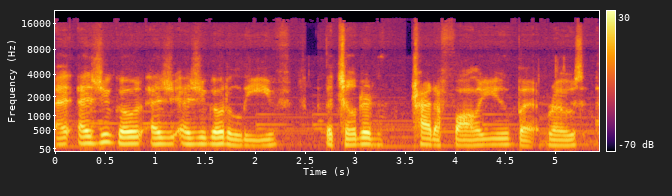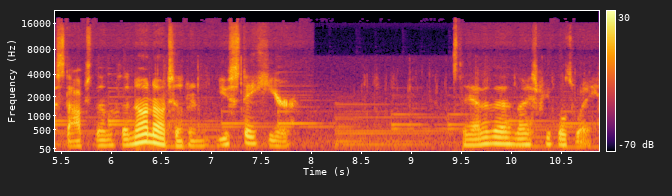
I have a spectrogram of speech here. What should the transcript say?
As you go, as you, as you go to leave, the children try to follow you, but Rose stops them. So, no, no, children, you stay here. Stay out of the nice people's way.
